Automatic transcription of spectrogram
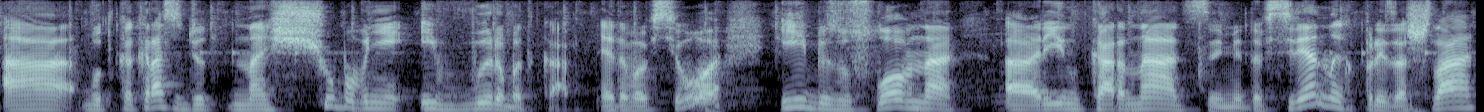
а вот как раз идет нащупывание и выработка этого всего. И, безусловно, а, реинкарнация метавселенных произошла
